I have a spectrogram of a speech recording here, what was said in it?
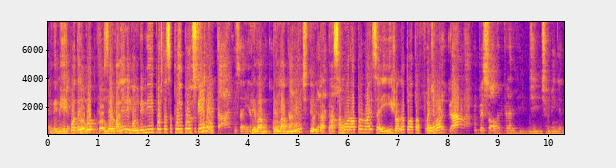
Não vem me repostar em Vamos- português. vamos- Você fala em alemão, não vem me repostar essa porra em português, não. ainda, Pela, pelo amor de Deus, em dá, dá essa moral pra nós aí, joga pra lá pra Vou fora. divulgar lá pro pessoal da Universidade de Tübingen.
